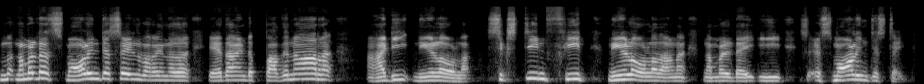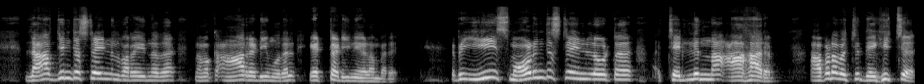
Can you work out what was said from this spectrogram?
നമ്മളുടെ സ്മോൾ ഇൻഡസ്ട്രി എന്ന് പറയുന്നത് ഏതാണ്ട് പതിനാറ് അടി നീളമുള്ള സിക്സ്റ്റീൻ ഫീറ്റ് നീളമുള്ളതാണ് നമ്മളുടെ ഈ സ്മോൾ ഇന്റസ്റ്റൈൻ ലാർജ് ഇന്റസ്റ്റൈൻ എന്ന് പറയുന്നത് നമുക്ക് ആറടി മുതൽ എട്ടടി നീളം വരെ. അപ്പം ഈ സ്മോൾ ഇന്റസ്റ്റൈനിലോട്ട് ചെല്ലുന്ന ആഹാരം അവിടെ വെച്ച് ദഹിച്ച്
